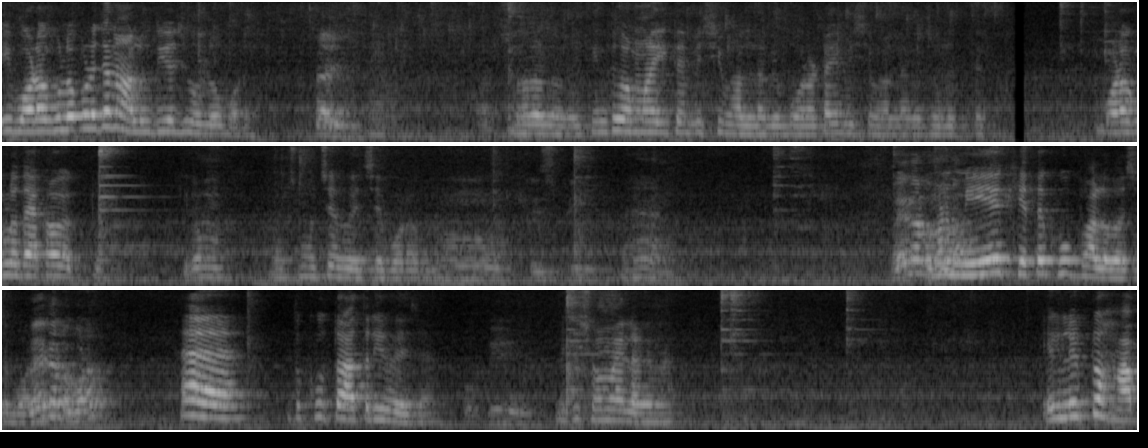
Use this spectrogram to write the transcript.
এই বড়াগুলো করে যেন আলু দিয়ে ঝোলও করে। ভালো লাগে কিন্তু আমার এটা বেশি ভালো লাগে বড়াটাই বেশি ভালো লাগে ঝোলের থেকে। বড়াগুলো দেখাও একটু কিরম মুচমুচে হয়েছে বড়াগুলো। হ্যাঁ। আমার মেয়ে খেতে খুব ভালোবাসে বড়া। বড়া? হ্যাঁ তো খুব তাড়াতাড়ি হয়ে যায়। বেশি সময় লাগে না। এগুলো একটু হাফ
